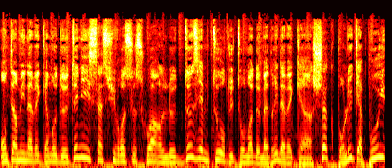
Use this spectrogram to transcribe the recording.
On termine avec un mot de tennis à suivre ce soir le deuxième tour du tournoi de Madrid avec un choc pour Lucas Pouille.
